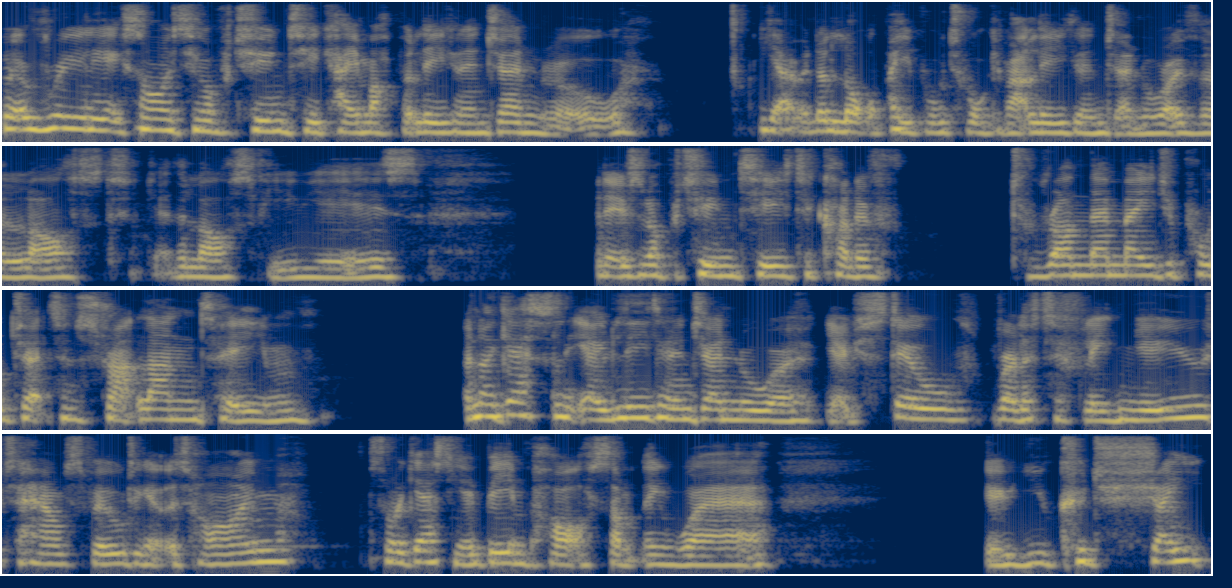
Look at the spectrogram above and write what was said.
But a really exciting opportunity came up at Legal and General. Yeah, and a lot of people talking about Legal and General over the last you know, the last few years. And it was an opportunity to kind of to run their major project and strat land team. And I guess you know, Legal and General were you know, still relatively new to house building at the time. So I guess you know being part of something where you, know, you could shape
